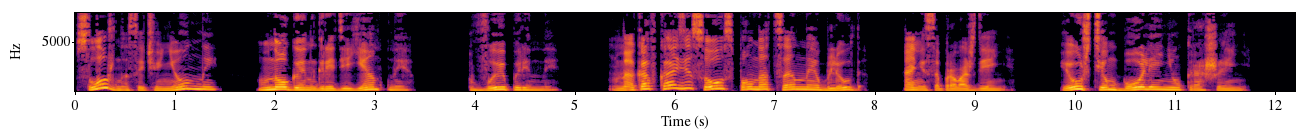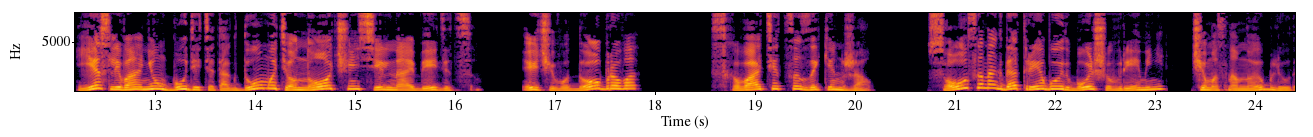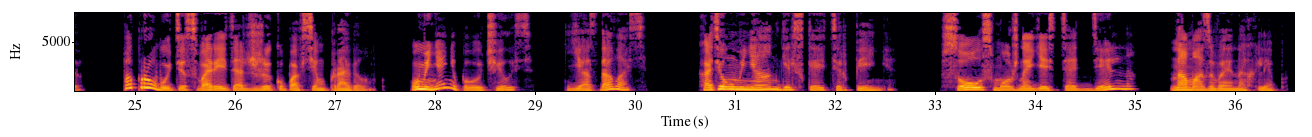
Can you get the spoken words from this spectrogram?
Сложно сочиненные, многоингредиентные, выпаренные. На Кавказе соус — полноценное блюдо, а не сопровождение. И уж тем более не украшение. Если вы о нем будете так думать, он очень сильно обидится. И чего доброго, схватится за кинжал. Соус иногда требует больше времени, чем основное блюдо. Попробуйте сварить аджику по всем правилам. У меня не получилось. Я сдалась. Хотя у меня ангельское терпение. Соус можно есть отдельно, намазывая на хлеб.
